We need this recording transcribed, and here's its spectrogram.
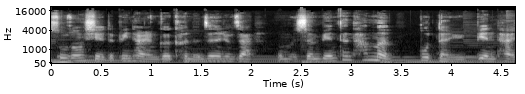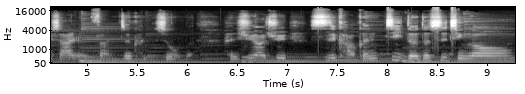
书中写的病态人格可能真的就在我们身边，但他们不等于变态杀人犯，这可能是我们很需要去思考跟记得的事情喽。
